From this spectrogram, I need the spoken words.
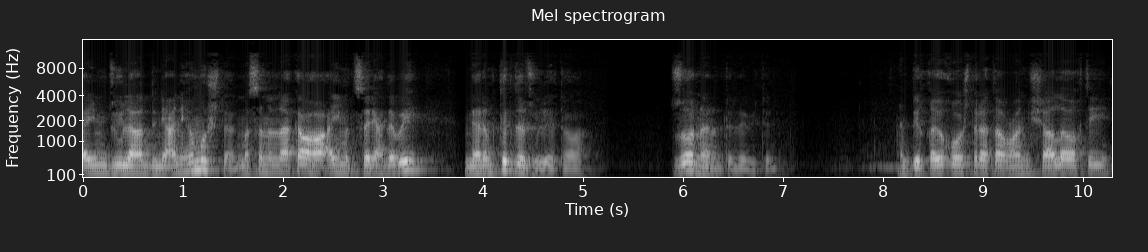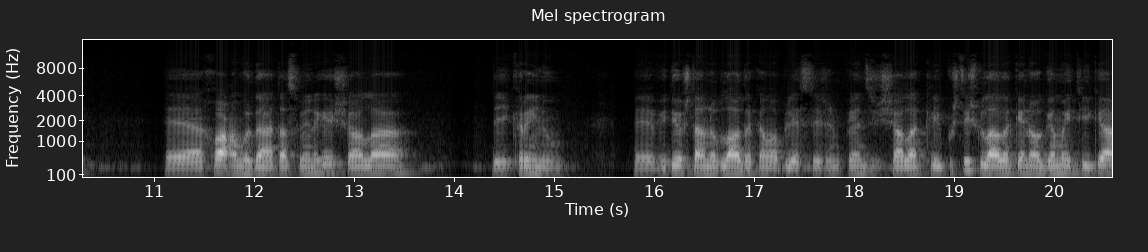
ئەیم جوولاندن یعنی هەموو شتێک مەسەنە ناکەوە ئەیمت سەریح دەبی نەرمتر دەجولێتەوە زۆر نەرمتر دەبیتن دیقەی خۆشترە تاوان ئیشااللە وەختی خوا عمردا هەتا سوێنەکە ئیشااللە دەیکڕین و ڤیددیۆشتان و بڵاو دەکەمە پلێستێژن پێنج ئیشااللە کلی پشتیش بڵاو دەکەینەوە گەمەی تیکە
